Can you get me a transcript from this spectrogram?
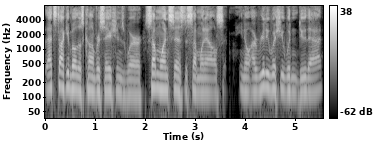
That's talking about those conversations where someone says to someone else, you know, I really wish you wouldn't do that.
